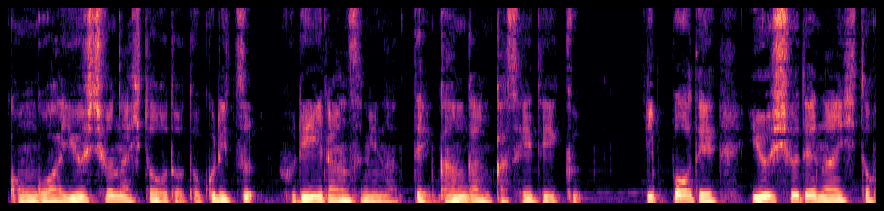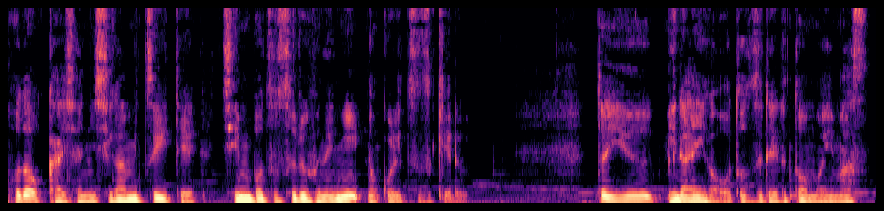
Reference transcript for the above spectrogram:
今後は優秀な人ほど独立、フリーランスになってガンガン稼いでいく。一方で、優秀でない人ほど会社にしがみついて沈没する船に残り続ける。という未来が訪れると思います。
